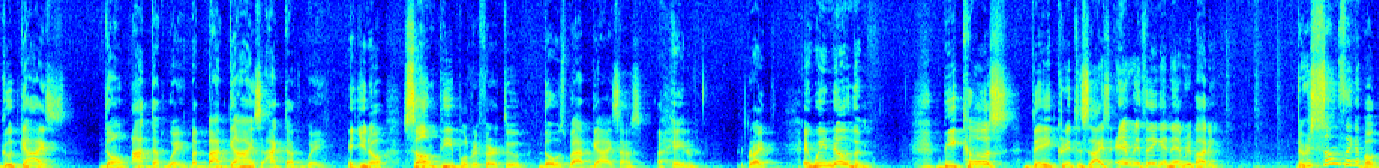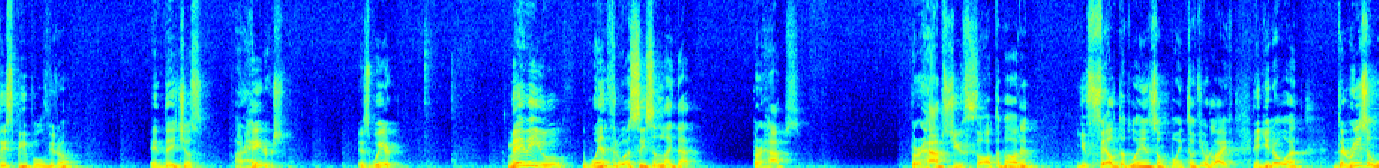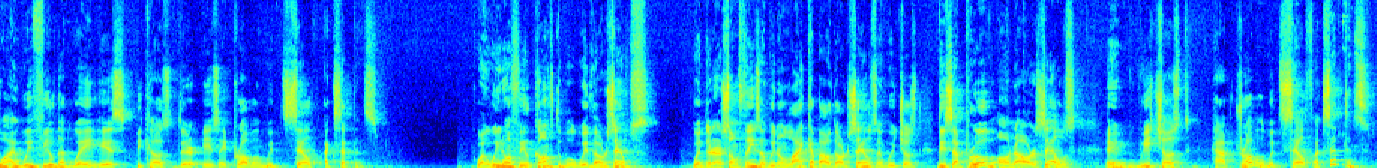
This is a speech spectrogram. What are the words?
Good guys don't act that way, but bad guys act that way. And you know, some people refer to those bad guys as a hater, right? And we know them because they criticize everything and everybody. There is something about these people, you know? And they just are haters. It's weird. Maybe you went through a season like that. Perhaps. Perhaps you thought about it. You felt that way in some point of your life. And you know what? The reason why we feel that way is because there is a problem with self acceptance. When we don't feel comfortable with ourselves, when there are some things that we don't like about ourselves and we just disapprove on ourselves, and we just have trouble with self acceptance.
